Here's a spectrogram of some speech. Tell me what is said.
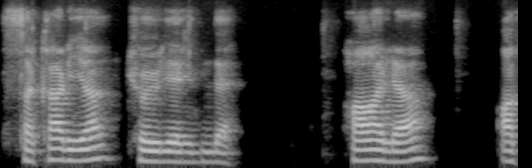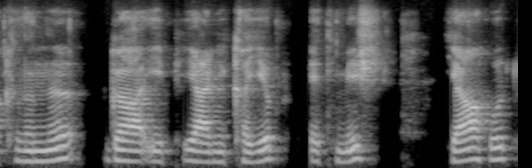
Sakarya köylerinde hala aklını gaip yani kayıp etmiş yahut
